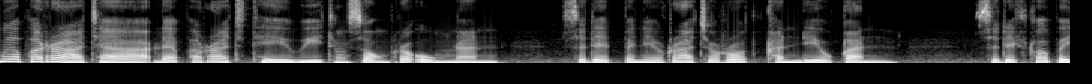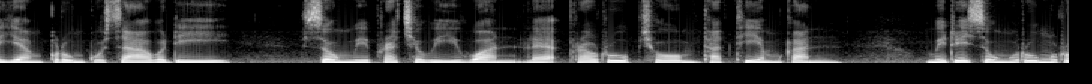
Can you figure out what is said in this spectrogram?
เมื่อพระราชาและพระราชเทวีทั้งสองพระองค์นั้น เสด็จไปในราชรถคันเดียวกัน เสด็จเข้าไปยังกรุงกุสาวดี ทรงมีพระชวีวันและพระรูปโฉมทัดเทียมกัน ไม่ได้ทรงรุ่งโร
